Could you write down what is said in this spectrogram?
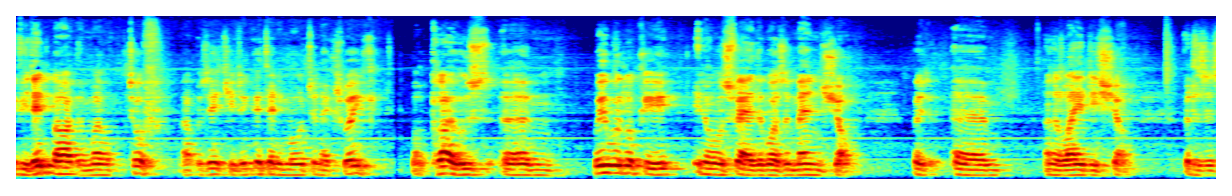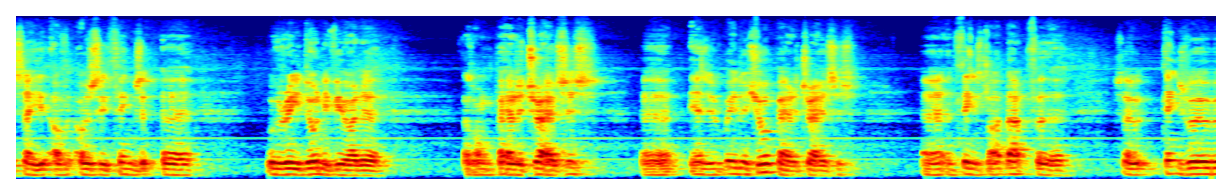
if you didn't like them, well, tough, that was it. You didn't get any more to next week. Well, clothes, um, we were lucky in Alls Fair there was a men's shop but um, and a ladies shop. But as I say, obviously things that uh, were redone. If you had a, a long pair of trousers, uh, it had been a short pair of trousers uh, and things like that for the so things were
